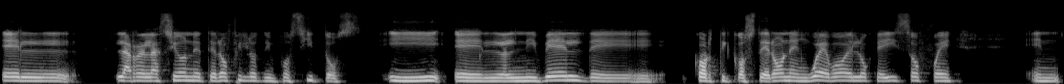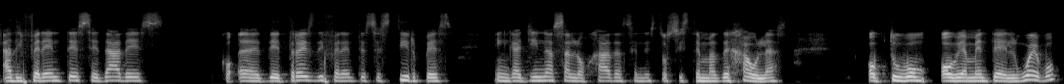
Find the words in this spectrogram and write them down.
la relación heterófilos-linfocitos y el, nivel de corticosterona en huevo, él lo que hizo fue a diferentes edades eh, de tres diferentes estirpes en gallinas alojadas en estos sistemas de jaulas, obtuvo obviamente el huevo,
